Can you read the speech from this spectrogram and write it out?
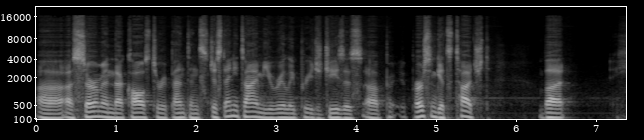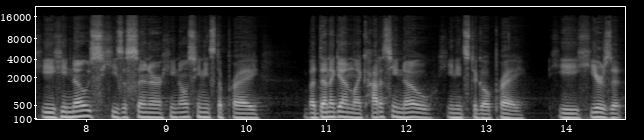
uh, a sermon that calls to repentance, just anytime you really preach Jesus, a person gets touched, but he he knows he's a sinner. He knows he needs to pray. But then again, like how does he know he needs to go pray? He hears it.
